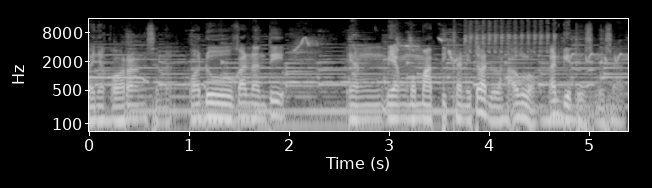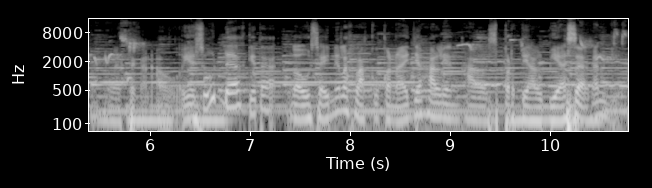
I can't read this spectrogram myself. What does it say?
Banyak orang senang Waduh kan nanti yang yang mematikan itu adalah Allah. Kan gitu mengatakan Allah. Ya sudah kita nggak usah inilah lakukan aja hal yang hal seperti hal biasa kan gitu.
